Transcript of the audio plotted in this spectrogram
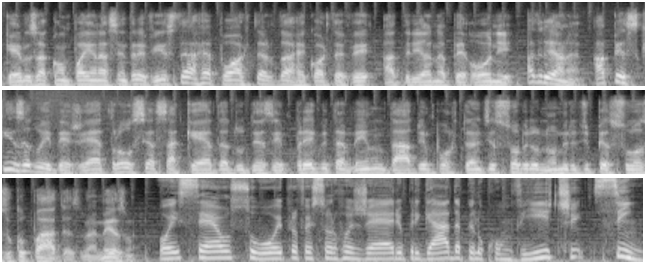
Quem nos acompanha nessa entrevista é a repórter da Record TV, Adriana Perrone. Adriana, a pesquisa do IBGE trouxe essa queda do desemprego e também um dado importante sobre o número de pessoas ocupadas, não é mesmo? Oi, Celso. Oi, professor Rogério. Obrigada pelo convite. Sim,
